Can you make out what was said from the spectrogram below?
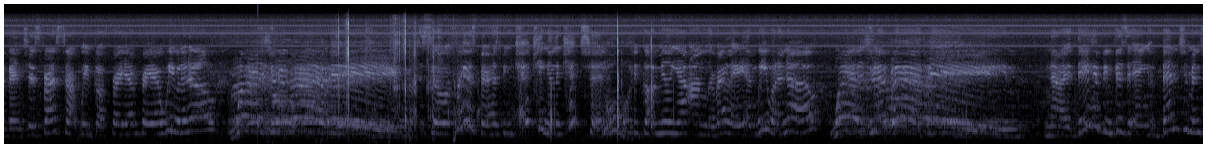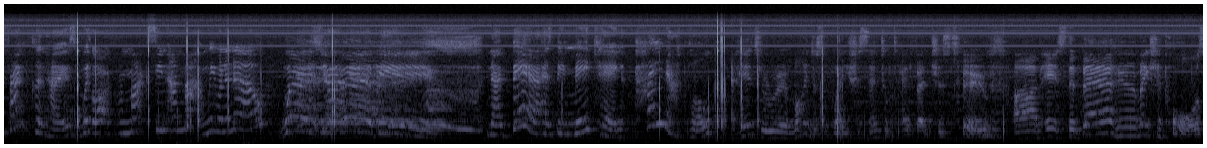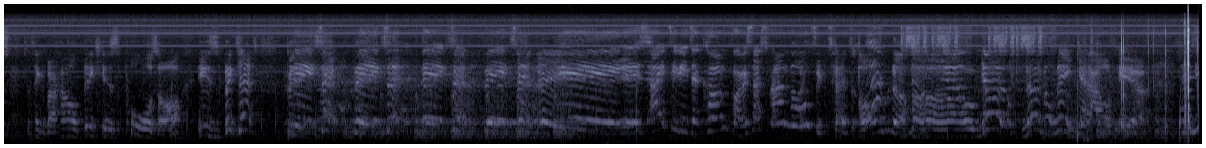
adventures. First Paws. to think about how big his paws are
